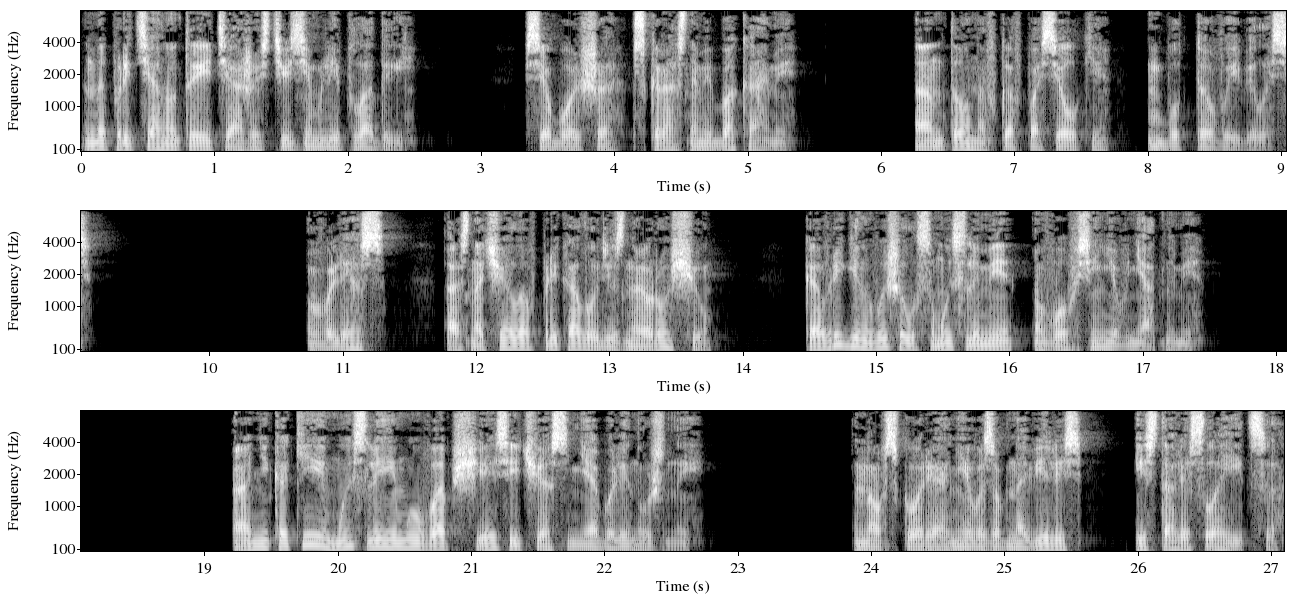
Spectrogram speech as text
на притянутые тяжестью земли плоды. Все больше с красными боками. Антоновка в поселке будто выбилась. В лес — а сначала в приколодезную рощу, Ковригин вышел с мыслями вовсе невнятными. А никакие мысли ему вообще сейчас не были нужны. Но вскоре они возобновились и стали слоиться.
